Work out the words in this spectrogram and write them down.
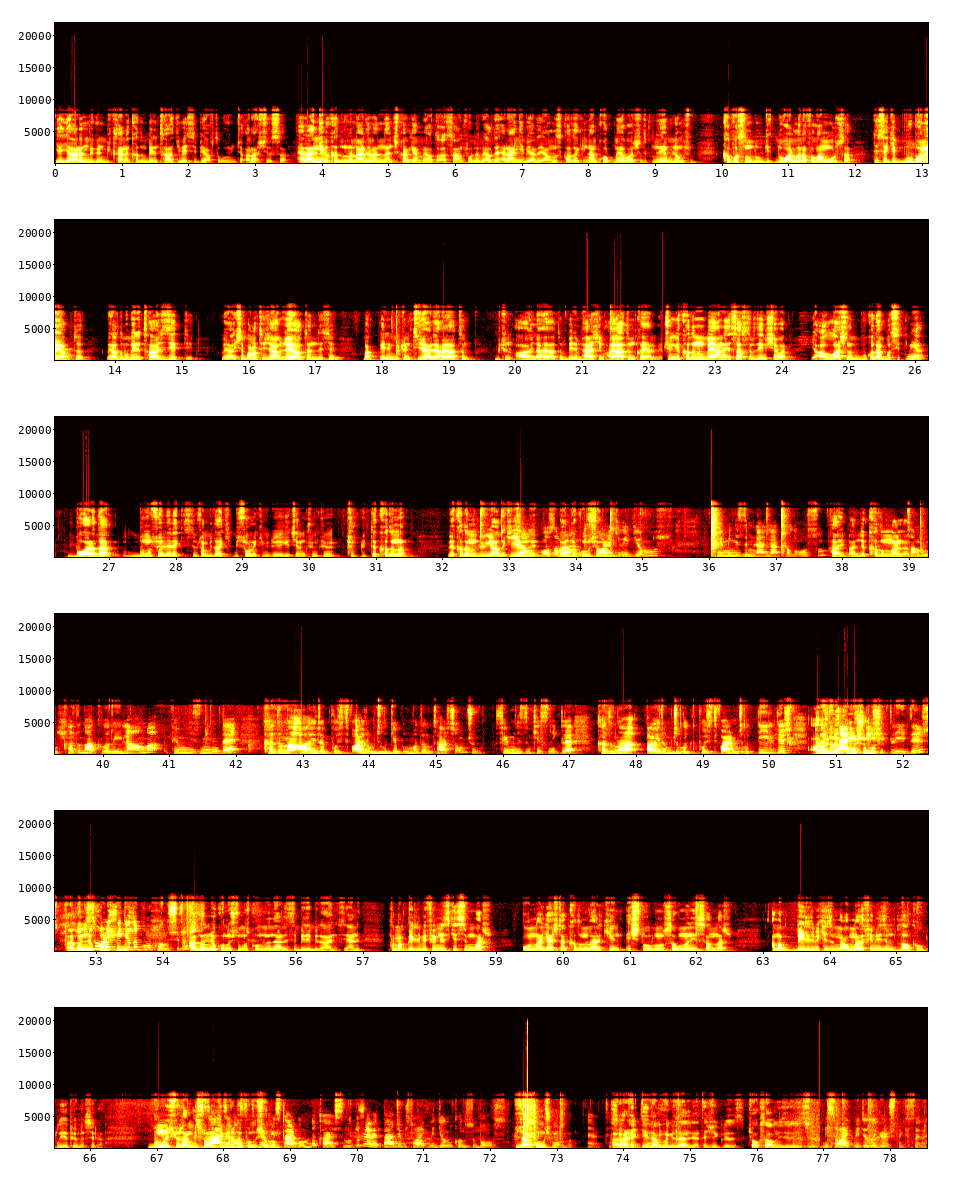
Ya yarın bir gün bir tane kadın beni takip etse bir hafta boyunca araştırsa herhangi bir kadınla merdivenden çıkarken veya da asansörde veya da herhangi bir yerde yalnız kalacak inan korkmaya başladık. Niye biliyor musun? Kafasını du- duvarlara falan vursa dese ki bu bana yaptı veya da bu beni taciz etti veya işte bana tecavüze yelten dese bak benim bütün ticari hayatım, bütün aile hayatım, benim her şeyim hayatım kayar benim. Çünkü kadının beyanı esastır diye bir şey var. Ya Allah aşkına bu bu kadar basit mi ya? Bu arada bunu söyleyerek istiyorsan bir dahaki bir sonraki videoya geçelim. Çünkü Türklükte kadını ve kadının dünyadaki yerini Tamam, o zaman bence bir konuşalım. sonraki videomuz feminizmle alakalı olsun. Hayır bence kadınla alakalı Tamam. olsun. Kadın haklarıyla ama feminizmin de kadına ayrı pozitif ayrımcılık yapılmadığını tartışalım. Çünkü feminizm kesinlikle kadına ayrımcılık, pozitif ayrımcılık değildir. Az Kadın önce erkek konuştuğumuz- eşitliğidir. Az önce bir sonraki konuştuğumuz- videoda bunu konuşuruz. Az önce konuştuğumuz konuyla neredeyse birebir aynısı. Yani tamam belli bir feminist kesim var. Onlar gerçekten kadın ve erkeğin eşit olduğunu savunan insanlar. Ama belli bir kesim var. Onlar da feminizm dal kavukluğu yapıyor mesela. Bunu istiyorsan bir sonraki Zaten videoda konuşalım. feministler bunun da karşısında durur. Evet bence bir sonraki videonun konusu bu olsun. Güzel konuşma oldu. Evet, teşekkür Hararetliydi ediyorum. ama güzel ya. Teşekkür ederiz. Çok sağ olun izlediğiniz için. Bir sonraki videoda görüşmek üzere.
